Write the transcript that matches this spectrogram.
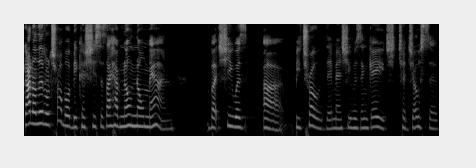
got a little trouble because she says, I have known no man, but she was, uh, betrothed. Amen. She was engaged to Joseph.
